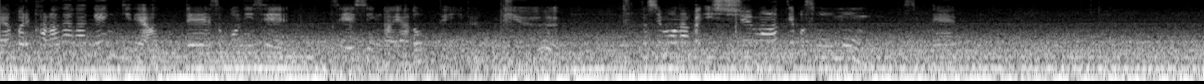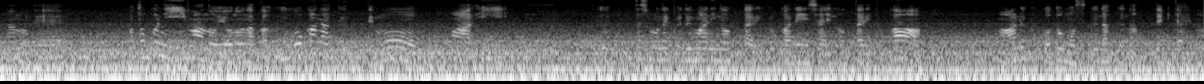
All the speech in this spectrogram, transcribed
やっぱり体が元気であってそこに精神が宿っているっていう私もなんか一周回ってやっぱそう思うんですよねなので、まあ、特に今の世の中動かなくってもまあいい。私もね車に乗ったりとか電車に乗ったりとか、まあ、歩くことも少なくなってみたいな。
